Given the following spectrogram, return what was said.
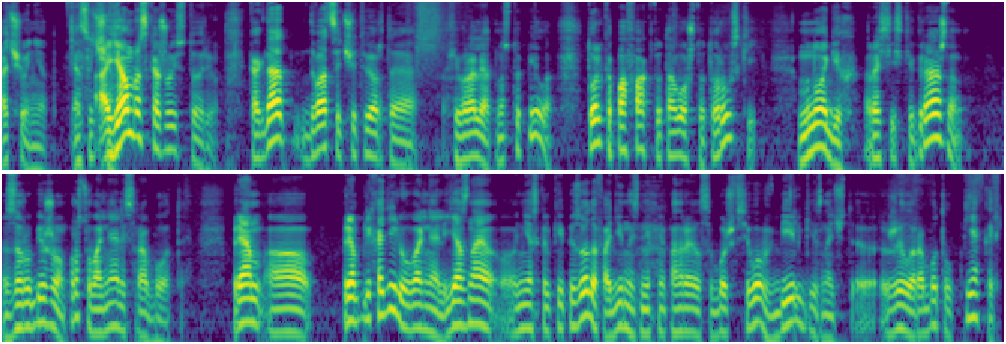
А чего нет? А, а я вам расскажу историю. Когда 24 февраля наступило, только по факту того, что ты русский, многих российских граждан за рубежом просто увольняли с работы. Прям, э, прям приходили, увольняли. Я знаю несколько эпизодов, один из них мне понравился больше всего. В Бельгии, значит, э, жил и работал пекарь.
